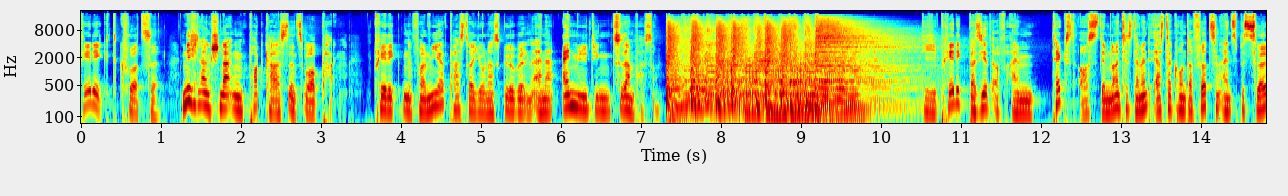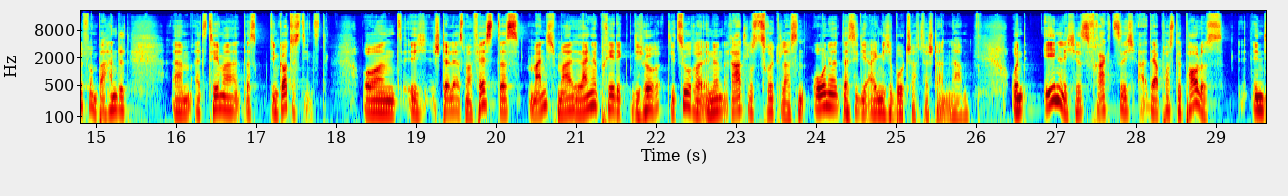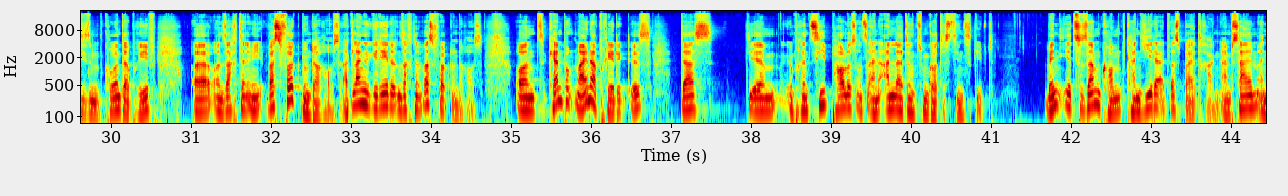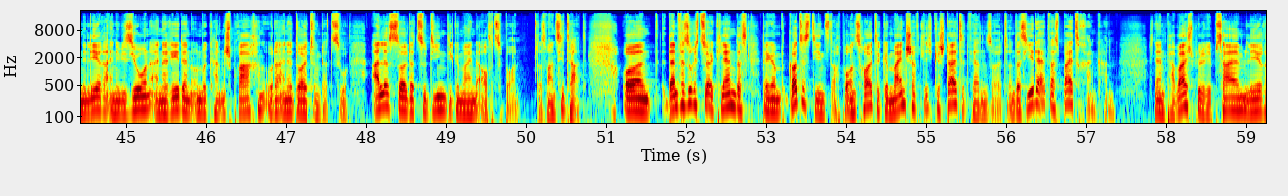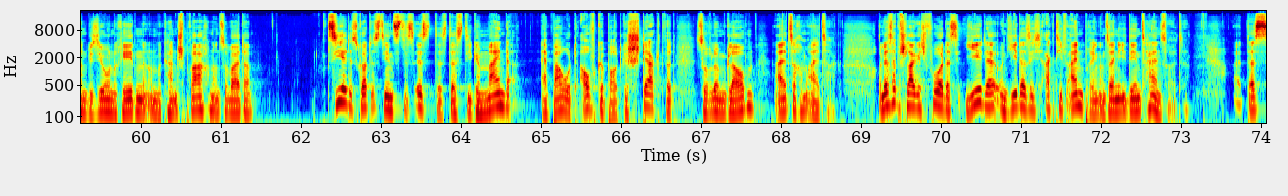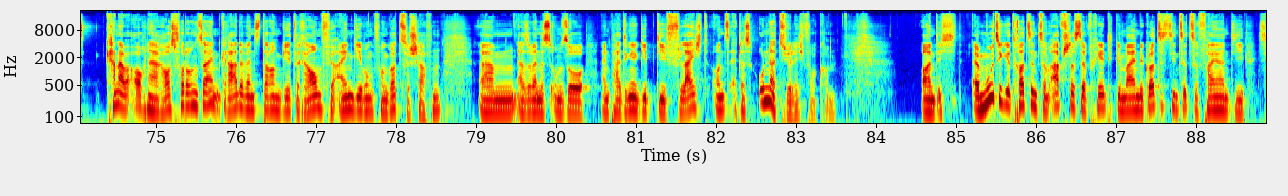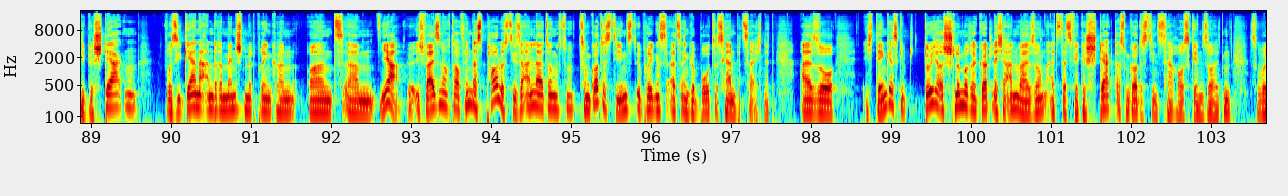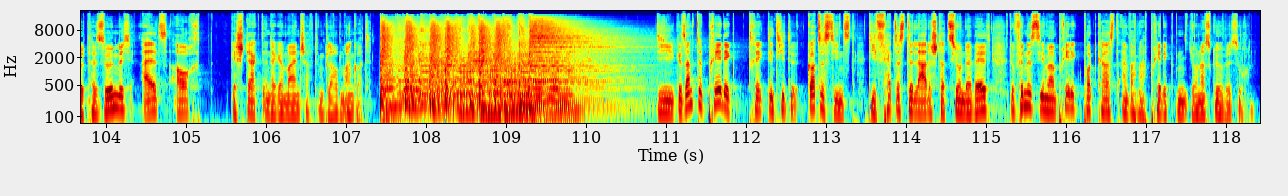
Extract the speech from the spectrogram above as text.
Predigt kurze, nicht lang schnacken, Podcast ins Ohr packen. Predigten von mir, Pastor Jonas Göbel, in einer einminütigen Zusammenfassung. Die Predigt basiert auf einem Text aus dem Neuen Testament, 1. Korinther 14, 1 bis 12 und behandelt ähm, als Thema das, den Gottesdienst. Und ich stelle erstmal fest, dass manchmal lange Predigten die, Hörer, die ZuhörerInnen ratlos zurücklassen, ohne dass sie die eigentliche Botschaft verstanden haben. Und ähnliches fragt sich der Apostel Paulus in diesem Korintherbrief äh, und sagt dann irgendwie, was folgt nun daraus? Er hat lange geredet und sagte, was folgt nun daraus? Und Kernpunkt meiner Predigt ist, dass die, ähm, im Prinzip Paulus uns eine Anleitung zum Gottesdienst gibt. Wenn ihr zusammenkommt, kann jeder etwas beitragen. Ein Psalm, eine Lehre, eine Vision, eine Rede in unbekannten Sprachen oder eine Deutung dazu. Alles soll dazu dienen, die Gemeinde aufzubauen. Das war ein Zitat. Und dann versuche ich zu erklären, dass der Gottesdienst auch bei uns heute gemeinschaftlich gestaltet werden sollte und dass jeder etwas beitragen kann. Ich nenne ein paar Beispiele wie Psalm, Lehren, Visionen, Reden in unbekannten Sprachen und so weiter. Ziel des Gottesdienstes ist es, dass die Gemeinde erbaut, aufgebaut, gestärkt wird, sowohl im Glauben als auch im Alltag. Und deshalb schlage ich vor, dass jeder und jeder sich aktiv einbringen und seine Ideen teilen sollte. Das kann aber auch eine Herausforderung sein, gerade wenn es darum geht, Raum für Eingebung von Gott zu schaffen. Ähm, also wenn es um so ein paar Dinge gibt, die vielleicht uns etwas unnatürlich vorkommen. Und ich ermutige trotzdem zum Abschluss der Predigtgemeinde Gottesdienste zu feiern, die sie bestärken, wo sie gerne andere Menschen mitbringen können. Und ähm, ja, ich weise noch darauf hin, dass Paulus diese Anleitung zum, zum, Gottesdienst übrigens als ein Gebot des Herrn bezeichnet. Also ich denke, es gibt durchaus schlimmere göttliche Anweisungen, als dass wir gestärkt aus dem Gottesdienst herausgehen sollten, sowohl persönlich als auch gestärkt in der Gemeinschaft im Glauben an Gott. Die gesamte Predigt trägt den Titel Gottesdienst, die fetteste Ladestation der Welt. Du findest sie in meinem Predigt-Podcast einfach nach Predigten Jonas Göbel suchen.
